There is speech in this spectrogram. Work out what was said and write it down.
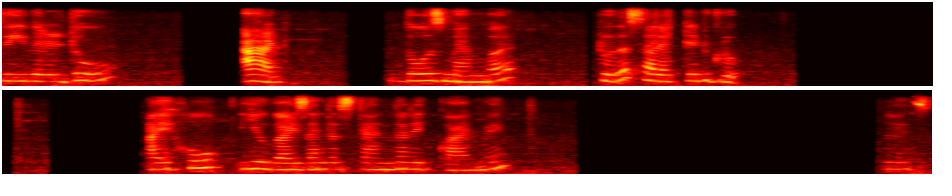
we will do add those member to the selected group. I hope you guys understand the requirement. Let's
